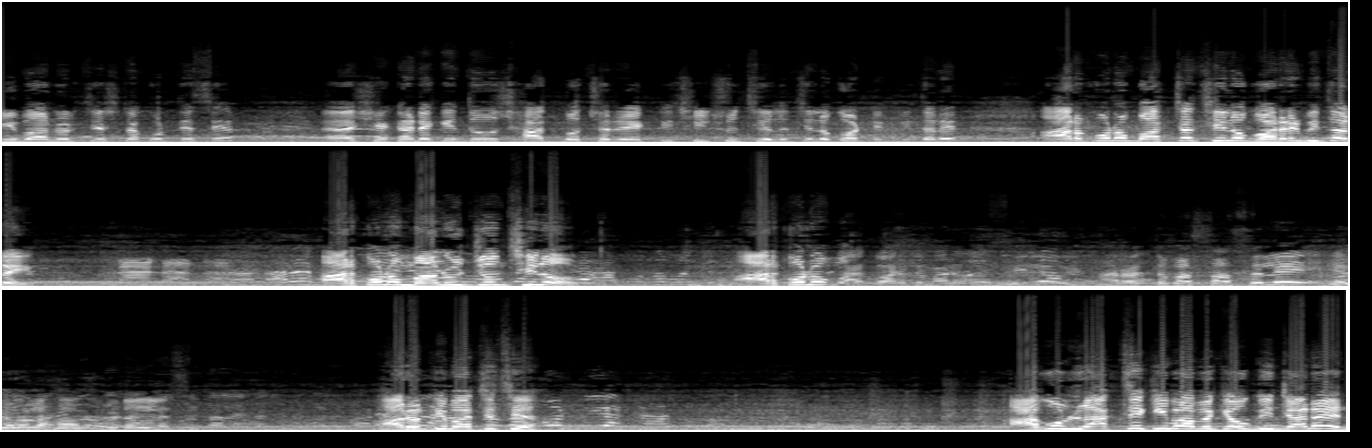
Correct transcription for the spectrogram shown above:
নিবানোর চেষ্টা করতেছে। সেখানে কিন্তু সাত বছরের একটি শিশু ছেলে ছিল ঘরটির ভিতরে। আর কোনো বাচ্চা ছিল ঘরের ভিতরে? আর কোনো মানুষজন ছিল? আর কোনো আর একটা বাচ্চা আসলে হসপিটাল নেছে আরও একটি বাচ্চা ছিল আগুন লাগছে কীভাবে? কেউ কি জানেন?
